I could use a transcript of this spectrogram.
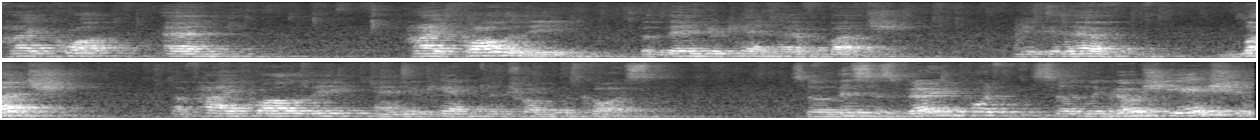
high qual, and high quality, but then you can't have much. You can have much of high quality and you can't control the cost. So this is very important. So negotiation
